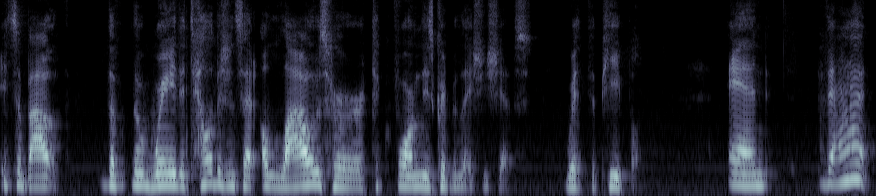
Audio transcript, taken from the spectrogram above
It's about the, the way the television set allows her to form these good relationships with the people. And that,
